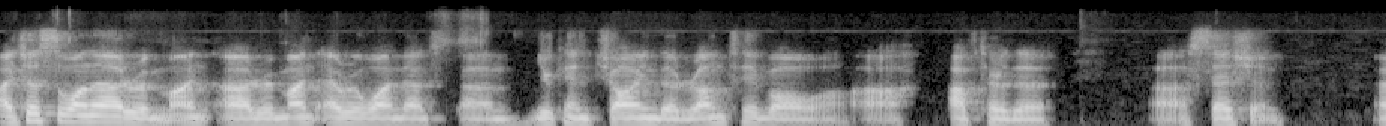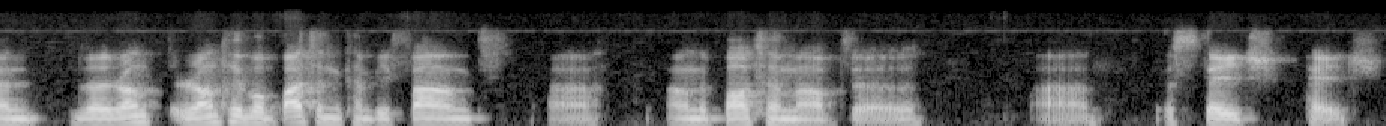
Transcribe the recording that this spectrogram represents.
I just want to remind uh, remind everyone that um, you can join the roundtable uh, after the uh, session, and the round roundtable button can be found uh, on the bottom of the, uh, the stage page,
